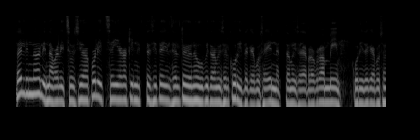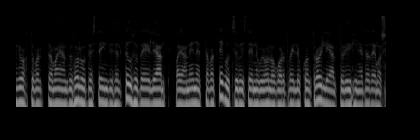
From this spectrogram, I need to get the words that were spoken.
Tallinna linnavalitsus ja politsei aga kinnitasid eilsel töönõupidamisel kuritegevuse ennetamise programmi. kuritegevus on johtuvalt majandusoludest endiselt tõusuteel ja vaja on ennetavat tegutsemist, enne kui olukord väljub kontrolli alt, oli ühine tõdemus.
